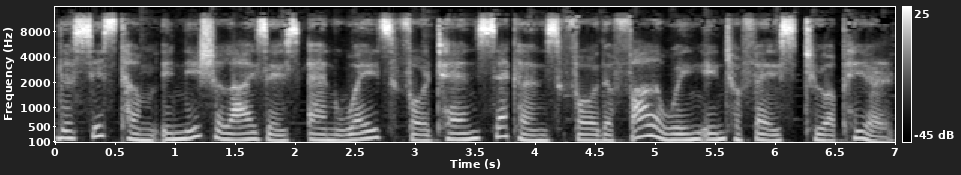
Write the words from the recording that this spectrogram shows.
The system initializes and waits for 10 seconds for the following interface to appear.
